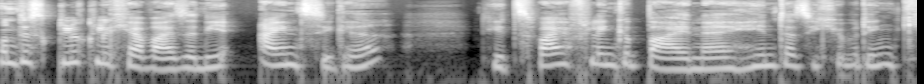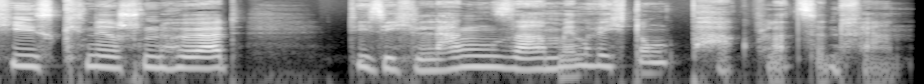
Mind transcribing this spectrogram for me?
und ist glücklicherweise die einzige, die zwei flinke Beine hinter sich über den Kies knirschen hört, die sich langsam in Richtung Parkplatz entfernen.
